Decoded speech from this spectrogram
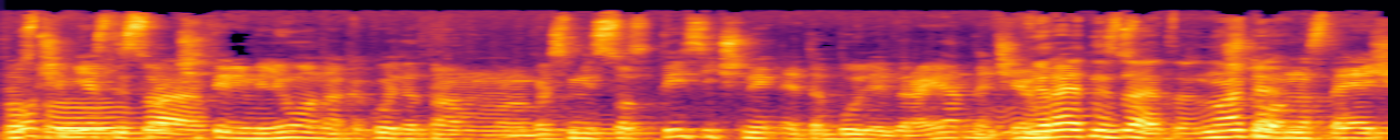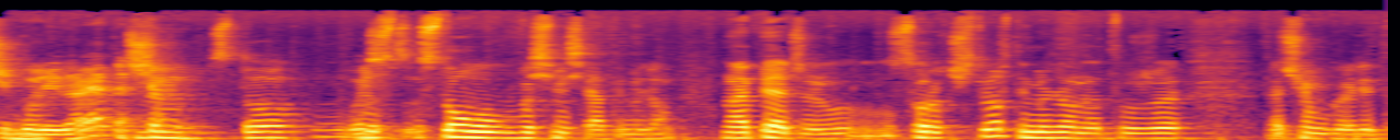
В общем, если да, 44 миллиона какой-то там 800 тысячный, это более вероятно, чем... Вероятность, да, это, ну, что опять, настоящий более вероятно, чем ну, 180. 180 миллион. Но опять же, 44 миллион это уже о чем говорит?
